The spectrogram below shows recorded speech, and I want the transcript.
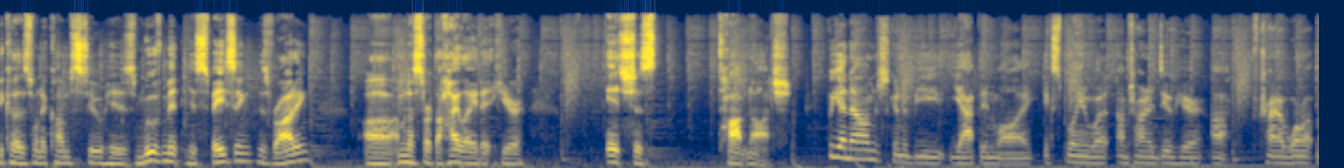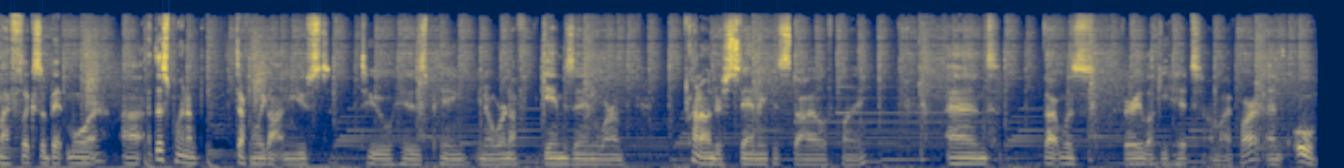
because when it comes to his movement, his spacing, his rodding, uh, I'm going to start to highlight it here. It's just top notch. But yeah, now I'm just going to be yapping while I explain what I'm trying to do here. Uh, trying to warm up my flicks a bit more. Uh, at this point, I've definitely gotten used to his ping. You know, we're enough games in where I'm kind of understanding his style of playing. And that was very lucky hit on my part. And oh,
